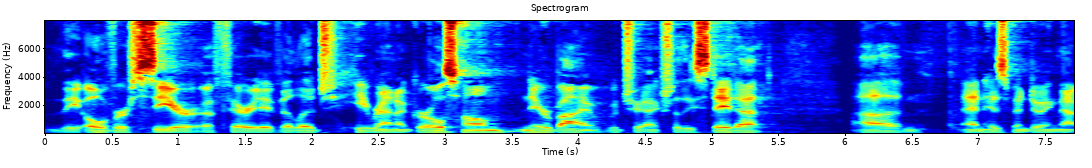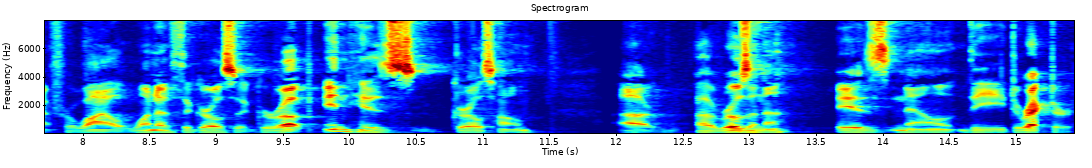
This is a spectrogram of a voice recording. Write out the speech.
the overseer of Ferrier Village. He ran a girls' home nearby, which we actually stayed at, um, and has been doing that for a while. One of the girls that grew up in his girls' home, uh, uh, Rosanna, is now the director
